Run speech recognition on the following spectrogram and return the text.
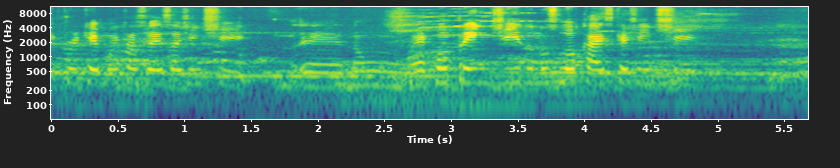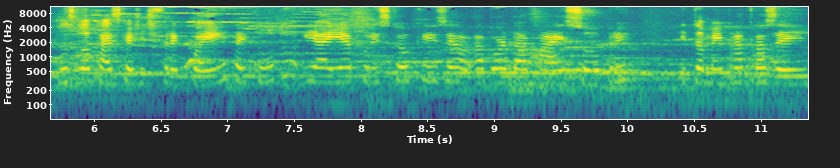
e porque muitas vezes a gente é, não é compreendido nos locais que a gente nos locais que a gente frequenta e tudo. E aí é por isso que eu quis abordar mais sobre e também para trazer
